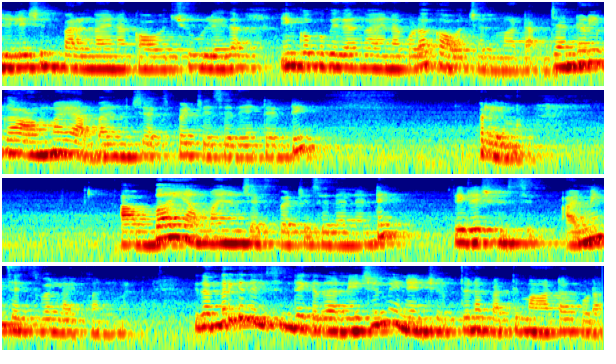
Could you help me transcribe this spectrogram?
రిలేషన్ పరంగా అయినా కావచ్చు లేదా ఇంకొక విధంగా అయినా కూడా కావచ్చు అనమాట జనరల్గా అమ్మాయి అబ్బాయి నుంచి ఎక్స్పెక్ట్ చేసేది ఏంటంటే ప్రేమ. అబ్బాయి అమ్మాయి నుంచి ఎక్స్పెక్ట్ చేసేది ఏంటంటే relationship I mean sexual life అనమాట ఇది అందరికీ తెలిసిందే కదా. నిజమే నేను చెప్తున్న ప్రతి మాట కూడా.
